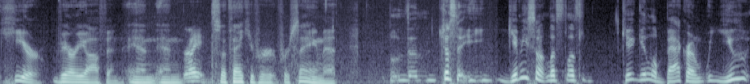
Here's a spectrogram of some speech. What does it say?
hear very often, and and Right. So thank you for for saying that. Just uh, give me some. Let's let's get, get a little background. You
